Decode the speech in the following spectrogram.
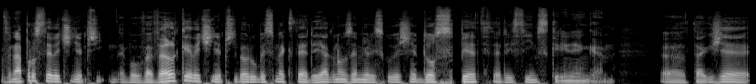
v naprosté většině, nebo ve velké většině případů bychom k té diagnoze měli skutečně dospět tedy s tím screeningem. Eh, takže,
